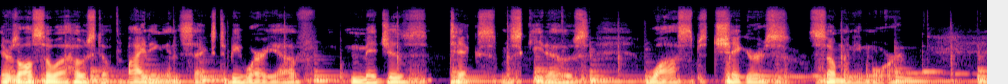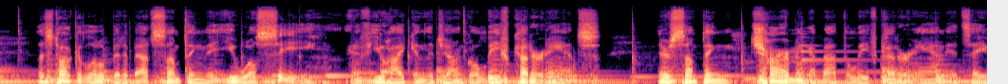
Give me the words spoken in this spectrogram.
There's also a host of biting insects to be wary of midges, ticks, mosquitoes, wasps, chiggers, so many more. Let's talk a little bit about something that you will see if you hike in the jungle leafcutter ants. There's something charming about the leafcutter ant. It's a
